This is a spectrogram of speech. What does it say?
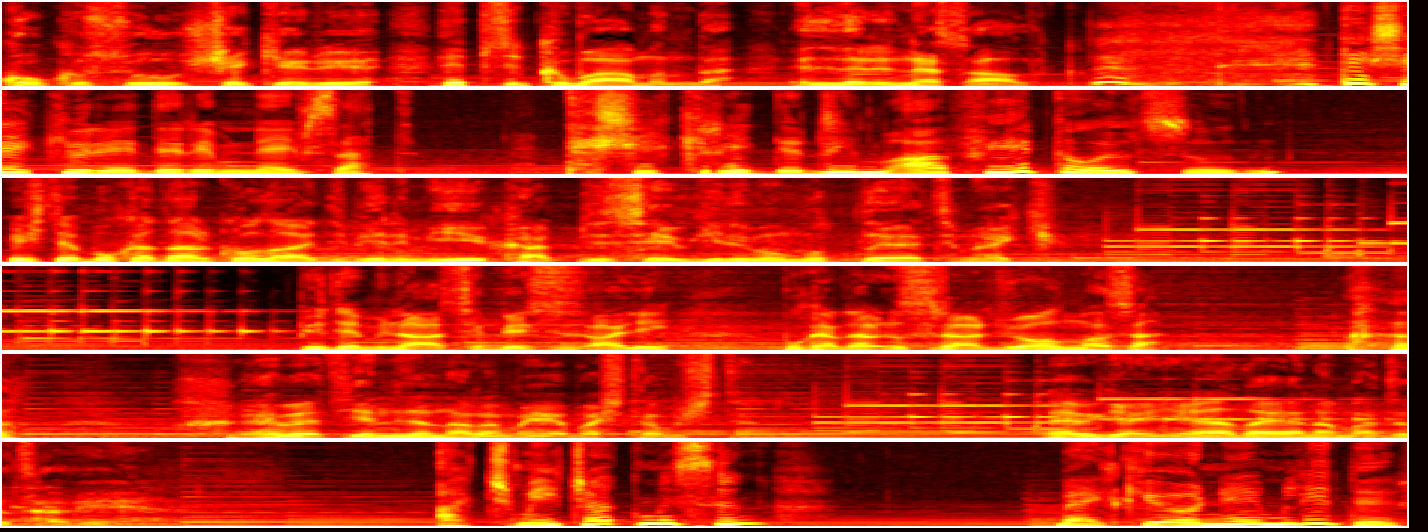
Kokusu, şekeri hepsi kıvamında. Ellerine sağlık. Teşekkür ederim Nevzat. Teşekkür ederim. Afiyet olsun. İşte bu kadar kolaydı benim iyi kalpli sevgilimi mutlu etmek. Bir de münasebetsiz Ali bu kadar ısrarcı olmasa... evet yeniden aramaya başlamıştı. Evgenya dayanamadı tabii. Açmayacak mısın? Belki önemlidir.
